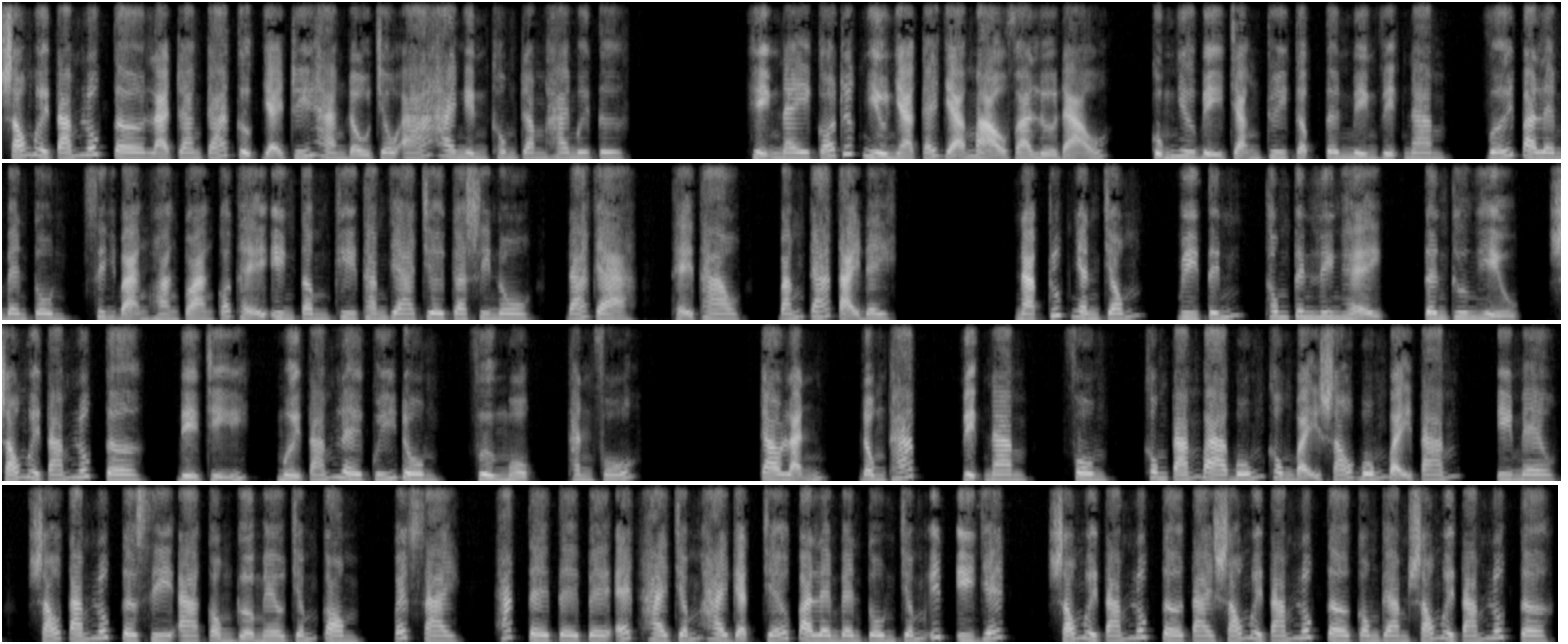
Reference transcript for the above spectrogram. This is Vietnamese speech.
68 Lotter là trang cá cược giải trí hàng đầu châu Á 2024. Hiện nay có rất nhiều nhà cái giả mạo và lừa đảo, cũng như bị chặn truy cập tên miền Việt Nam. Với Palembenton, xin bạn hoàn toàn có thể yên tâm khi tham gia chơi casino, đá gà, thể thao, bắn cá tại đây. Nạp rút nhanh chóng, vi tính, thông tin liên hệ, tên thương hiệu, 68 Lotter, địa chỉ, 18 Lê Quý Đôn, phường 1, thành phố. Cao Lãnh, Đồng Tháp, Việt Nam, phone 0834076478, email 68lotterca.gmail.com, website https 2 2 gạch chéo palembenton xyz 68 lotter tai 68 lotter công gam 68 lotter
